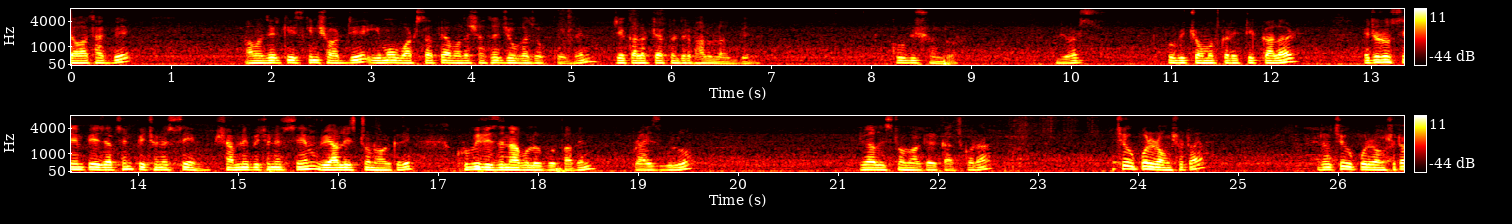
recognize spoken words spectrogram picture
দেওয়া থাকবে, আমাদেরকে স্ক্রিনশট দিয়ে ইমো হোয়াটসঅ্যাপে আমাদের সাথে যোগাযোগ করবেন। যে কালারটি আপনাদের ভালো লাগবে। খুবই সুন্দর। ভিউয়ার্স খুবই চমৎকার একটি কালার এটারও সেম পেয়ে যাচ্ছেন, পেছনে সেম সামনে পেছনে সেম রিয়াল স্টোন ওয়ার্কারে খুবই রিজনেবলের উপর পাবেন প্রাইসগুলো রিয়াল স্টোন ওয়ার্কের কাজ করা। হচ্ছে উপরের অংশটা। এটা হচ্ছে উপরের অংশটা।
